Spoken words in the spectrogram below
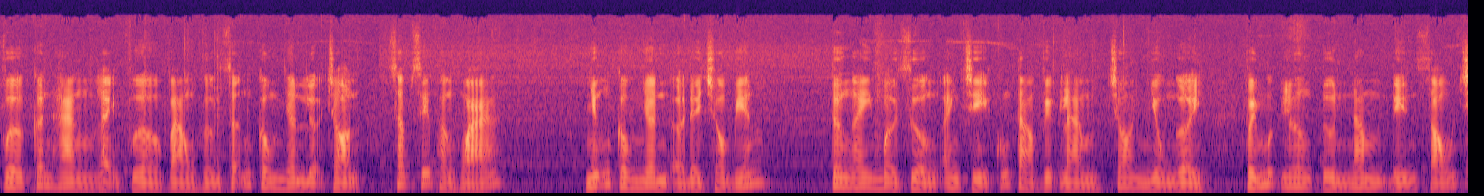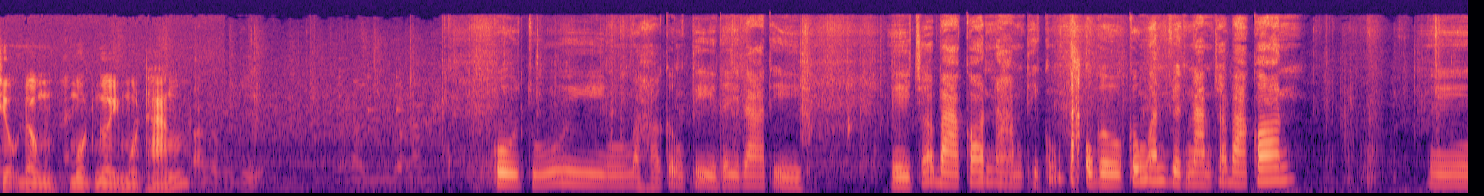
vừa cân hàng lại vừa vào hướng dẫn công nhân lựa chọn, sắp xếp hàng hóa. Những công nhân ở đây cho biết, từ ngày mở xưởng anh chị cũng tạo việc làm cho nhiều người với mức lương từ 5 đến 6 triệu đồng một người một tháng. Cô chú bảo công ty đây ra thì, thì cho bà con làm thì cũng tạo công ăn việc làm cho bà con. Thì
